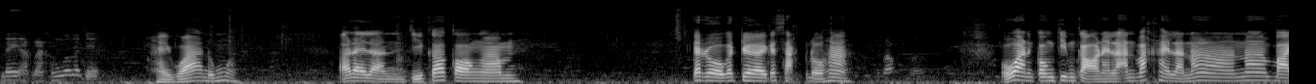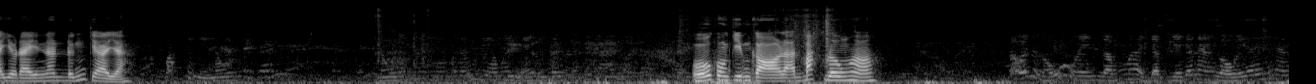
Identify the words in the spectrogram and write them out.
đây đặt là không có cá chép. Hay quá đúng rồi. Ở đây là chỉ có con um, cá rô cá trê cá sặc đồ ha. Ủa anh con chim cò này là anh bắt hay là nó nó bay vô đây nó đứng chơi vậy? Ủa con chim cò là anh bắt luôn hả về cho nó ăn ăn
